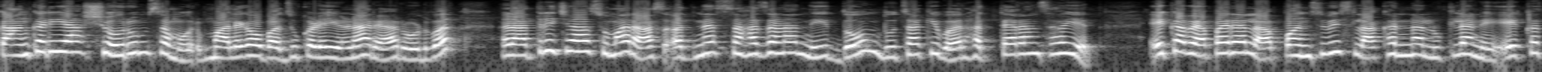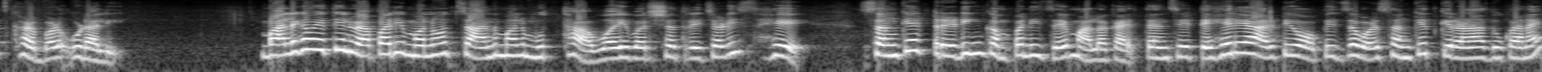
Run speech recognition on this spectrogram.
कांकरिया शोरूम समोर मालेगाव बाजूकडे येणाऱ्या रोडवर रात्रीच्या सुमारास अज्ञात सहा जणांनी दोन दुचाकीवर हत्यारांसह येत एका व्यापाऱ्याला पंचवीस लाखांना लुटल्याने एकच खळबळ उडाली. मालेगाव येथील व्यापारी मनोज चांदमल मुथ्था वय वर्ष त्रेचाळीस हे संकेत ट्रेडिंग कंपनीचे मालक आहेत. त्यांचे टेहेरे टी ओ ऑफिसजवळ संकेत किराणा दुकान आहे.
